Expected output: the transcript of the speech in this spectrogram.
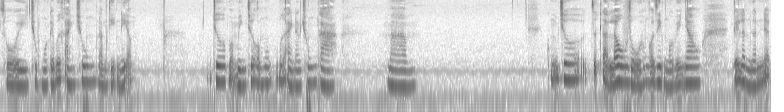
rồi chụp một cái bức ảnh chung làm kỷ niệm. Chưa, bọn mình chưa có một bức ảnh nào chung cả. Mà cũng chưa, rất là lâu rồi không có dịp ngồi với nhau. Cái lần gần nhất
